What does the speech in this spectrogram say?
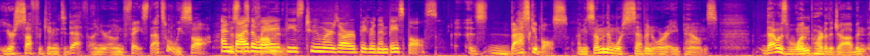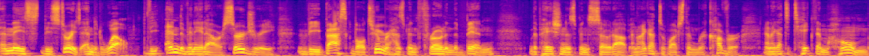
you're suffocating to death on your own face. That's what we saw. And this by the common. way, these tumors are bigger than baseballs. Uh, it's basketballs. I mean, some of them were seven or eight pounds. That was one part of the job, and, and these, these stories ended well. the end of an eight hour surgery, the basketball tumor has been thrown in the bin. The patient has been sewed up, and I got to watch them recover, and I got to take them home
